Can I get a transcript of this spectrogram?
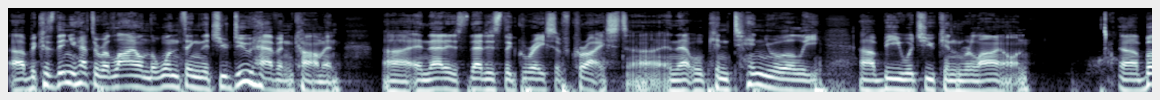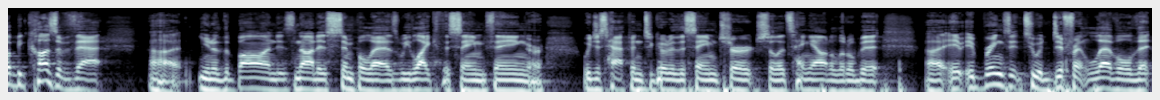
uh, because then you have to rely on the one thing that you do have in common. Uh, and that is that is the grace of Christ, uh, and that will continually uh, be what you can rely on. Uh, but because of that, uh, you know, the bond is not as simple as we like the same thing or we just happen to go to the same church, so let's hang out a little bit. Uh, it, it, brings it to a different level that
